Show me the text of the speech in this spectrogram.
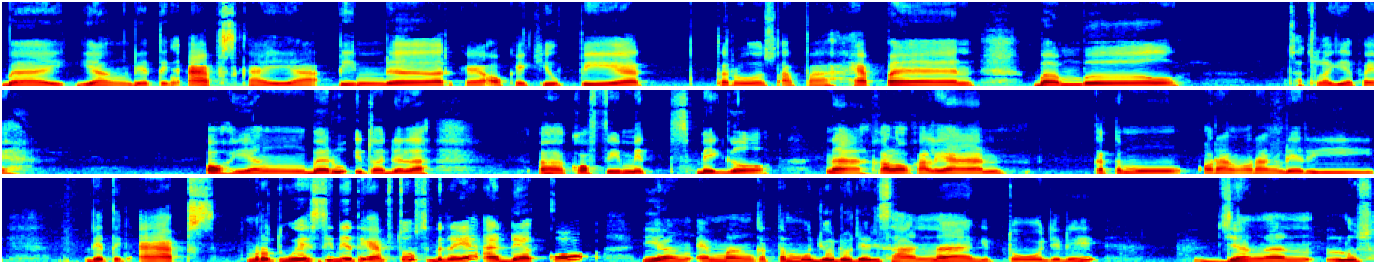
Baik yang dating apps kayak Tinder kayak OkCupid terus apa Happen Bumble. Satu lagi apa ya? Oh yang baru itu adalah uh, Coffee Meets Bagel. Nah kalau kalian ketemu orang-orang dari dating apps. Menurut gue sih dating apps tuh sebenarnya ada kok yang emang ketemu jodoh dari sana gitu. Jadi jangan lose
